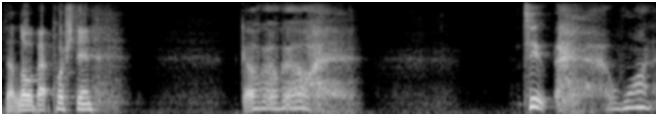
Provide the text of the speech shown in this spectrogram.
Keep that lower back pushed in. Go, go, go. Two, one.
